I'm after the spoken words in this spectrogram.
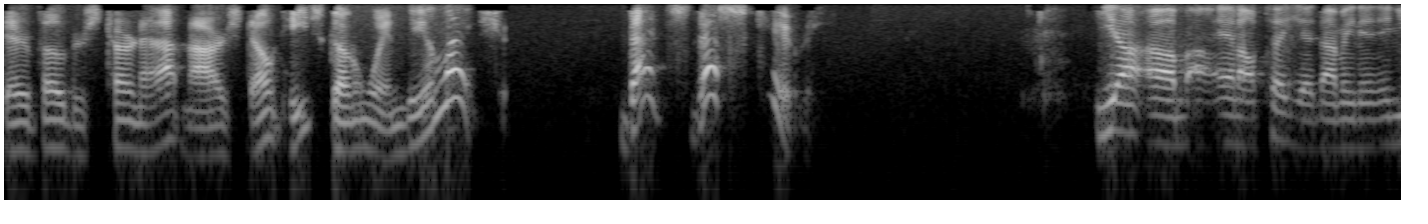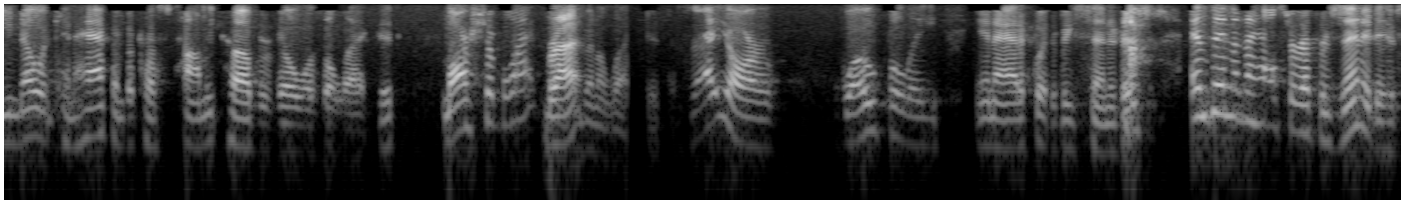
their voters turn out and ours don't he's going to win the election that's that's scary yeah um and i'll tell you i mean and, and you know it can happen because tommy tuberville was elected marsha blackburn right. has been elected they are woefully inadequate to be senators and then in the house of representatives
